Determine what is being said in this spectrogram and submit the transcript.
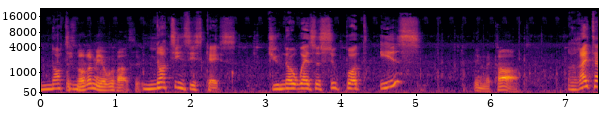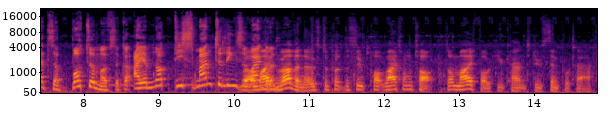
Not It's in not a meal without soup. not in this case. Do you know where the soup pot is? In the cart. Right at the bottom of the car. I am not dismantling the well, my brother knows to put the soup pot right on top. It's not my fault you can't do simple tasks.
